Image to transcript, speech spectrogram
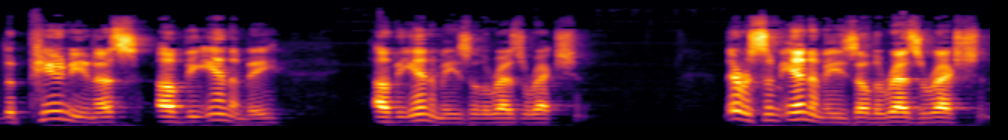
The puniness of the enemy, of the enemies of the resurrection. There were some enemies of the resurrection.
